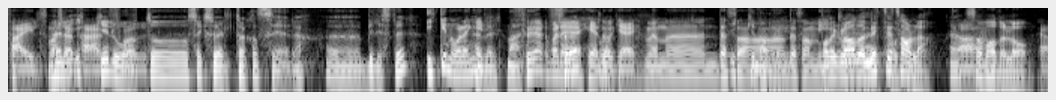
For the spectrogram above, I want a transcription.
feil som har skjedd her. Heller ikke lov for- til å seksuelt trakassere uh, bilister. Ikke nå lenger. Heller. Før var det Før helt ok, men uh, disse, På det glade 90-tallet Ja. så var det lov. Ja,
